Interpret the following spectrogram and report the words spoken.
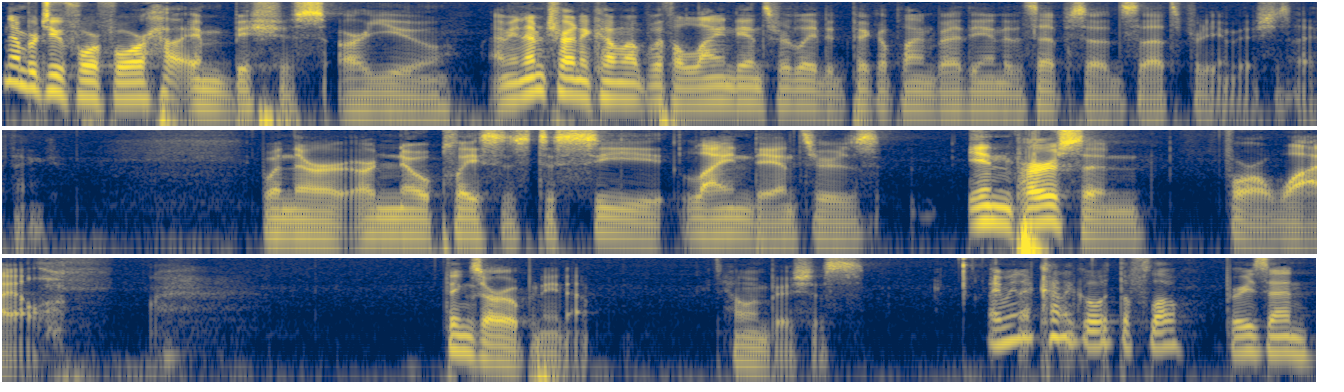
Number 244, how ambitious are you? I mean, I'm trying to come up with a line dance related pickup line by the end of this episode, so that's pretty ambitious, I think. When there are, no places to see line dancers in person for a while, things are opening up. How ambitious. I mean, I kind of go with the flow, very zen.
